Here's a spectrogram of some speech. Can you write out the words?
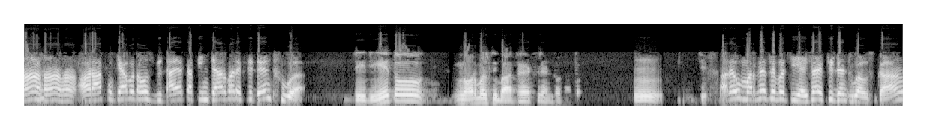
हाँ हाँ हाँ। और आपको क्या बताऊँ उस विधायक का तीन चार बार एक्सीडेंट हुआ। जी जी ये तो नॉर्मल सी बात है एक्सीडेंट होना तो। हम्म। जी। अरे वो मरने से बची ऐसा एक्सीडेंट हुआ उसका।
